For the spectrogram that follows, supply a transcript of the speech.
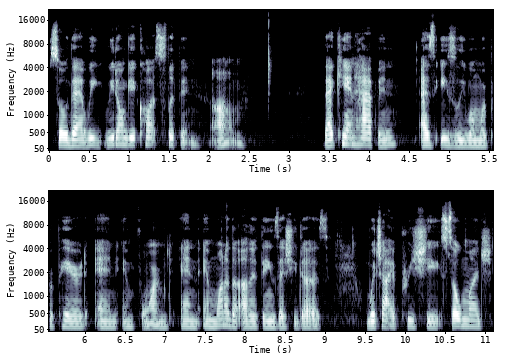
so that we, we don't get caught slipping. Um, that can't happen as easily when we're prepared and informed. And, and one of the other things that she does, which I appreciate so much,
